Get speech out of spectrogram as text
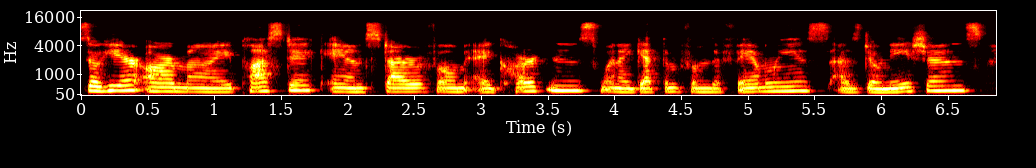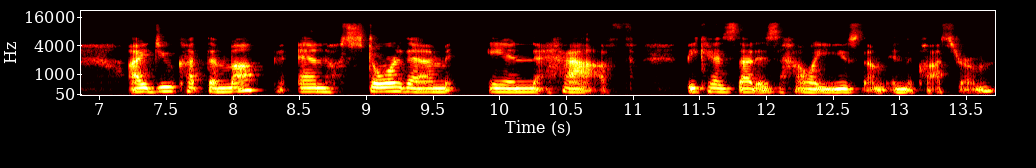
So here are my plastic and styrofoam egg cartons when I get them from the families as donations. I do cut them up and store them in half because that is how I use them in the classroom.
